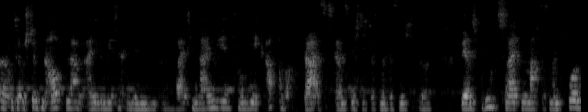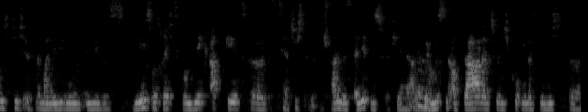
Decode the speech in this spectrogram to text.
äh, unter bestimmten Auflagen einige Meter in den äh, Wald hineingehen vom Weg ab, aber auch da ist es ganz wichtig, dass man das nicht äh, während Brutzeiten macht, dass man vorsichtig ist, wenn man in, diesem, in dieses links und rechts vom Weg abgeht. Äh, das ist ja natürlich ein spannendes Erlebnis für Kinder, aber wir Ja. müssen auch da natürlich gucken, dass die nicht äh,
